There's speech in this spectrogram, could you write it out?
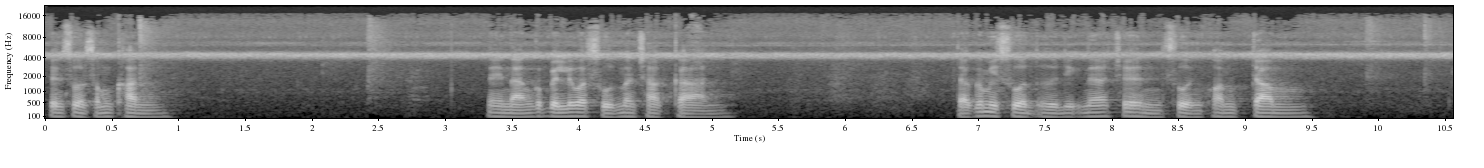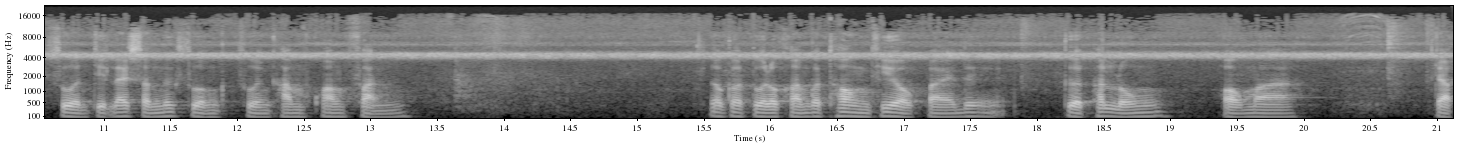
เป็นส่วนสำคัญ ในหนังก็เป็นเรียกว่าศูนย์บัญชาการ แต่ก็มีส่วนอื่นอีกนะ เช่น ส่วนความจำ ส่วนจิตไร้สำนึก ส่วนส่วนคำความฝัน แล้วก็ตัวละครก็ท่องเที่ยวออกไปได้เกิดพัดหลงออกมาจาก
